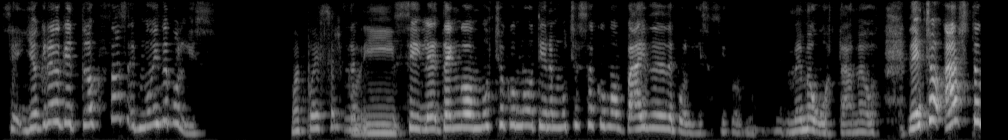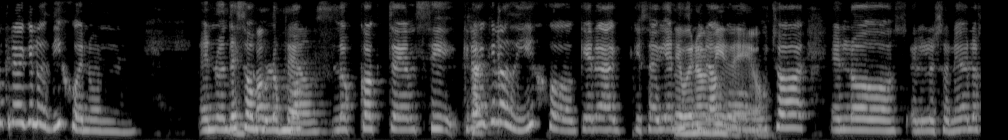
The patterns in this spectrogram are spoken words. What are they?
Sí, yo creo que Talk Fast es muy de Police. ¿Cuál puede ser? Le- Y Sí, le tengo mucho como, tiene mucho esa como vibe de The Police, así como, me, me gusta, me gusta. De hecho, Ashton creo que lo dijo en un, en un de En esos, los, los cócteles, sí, creo que lo dijo, que era, que se habían inspirado mucho en los, en el sonido de los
